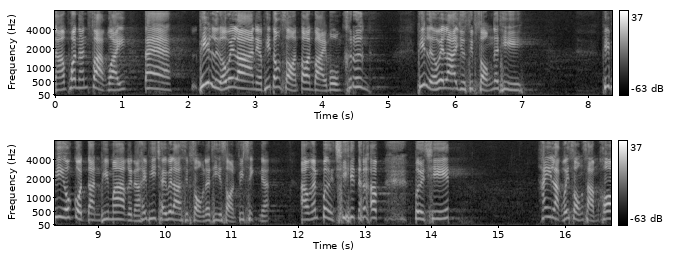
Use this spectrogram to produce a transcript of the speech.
นะเพราะนั้นฝากไว้ แต่พี่เหลือเวลาเนี่ยพี่ต้องสอนตอนบ่ายโมงครึ่ง พี่เหลือเวลาอยู่ 12 นาที พี่ๆเขากดดันพี่มากเลยนะ ให้พี่ใช้เวลา 12 นาทีสอนฟิสิกส์เนี่ย เอางั้นเปิดชีตนะครับ เปิดชีตให้หลักไว้สองสามข้อ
